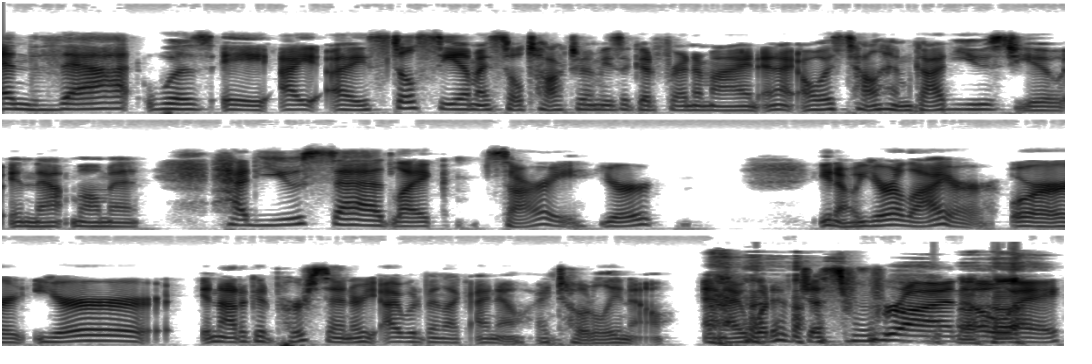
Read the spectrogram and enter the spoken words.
And that was a I, I still see him i still talk to him he's a good friend of mine and i always tell him god used you in that moment. Had you said like sorry you're you know, you're a liar or you're not a good person, or I would have been like, I know, I totally know. And I would have just run away.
